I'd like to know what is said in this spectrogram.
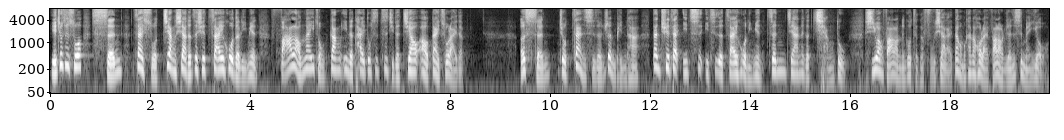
也就是说，神在所降下的这些灾祸的里面，法老那一种刚硬的态度是自己的骄傲带出来的，而神就暂时的任凭他，但却在一次一次的灾祸里面增加那个强度，希望法老能够整个服下来。但我们看到后来，法老人是没有。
